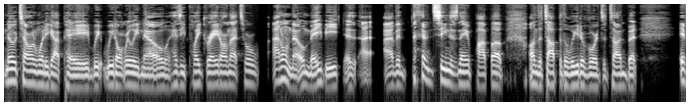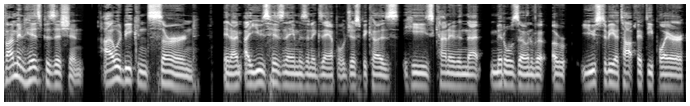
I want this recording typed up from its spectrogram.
No telling what he got paid. We we don't really know. Has he played great on that tour? I don't know. Maybe I, I haven't, haven't seen his name pop up on the top of the leaderboards a ton, but if I'm in his position, I would be concerned. And I, I use his name as an example just because he's kind of in that middle zone of a, a used to be a top 50 player,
